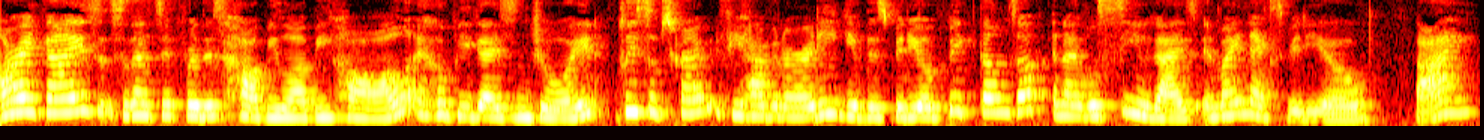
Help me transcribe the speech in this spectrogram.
Alright guys, so that's it for this Hobby Lobby haul. I hope you guys enjoyed. Please subscribe if you haven't already. Give this video a big thumbs up and I will see you guys in my next video. Bye!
